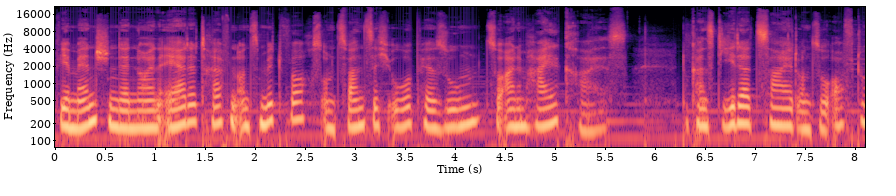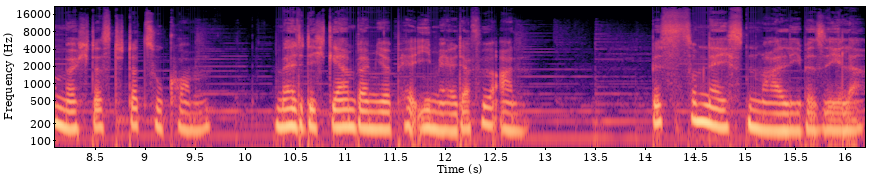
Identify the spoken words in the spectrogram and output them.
Wir Menschen der neuen Erde treffen uns mittwochs um 20 Uhr per Zoom zu einem Heilkreis. Du kannst jederzeit und so oft du möchtest dazukommen. Melde dich gern bei mir per E-Mail dafür an. Bis zum nächsten Mal, liebe Seele.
